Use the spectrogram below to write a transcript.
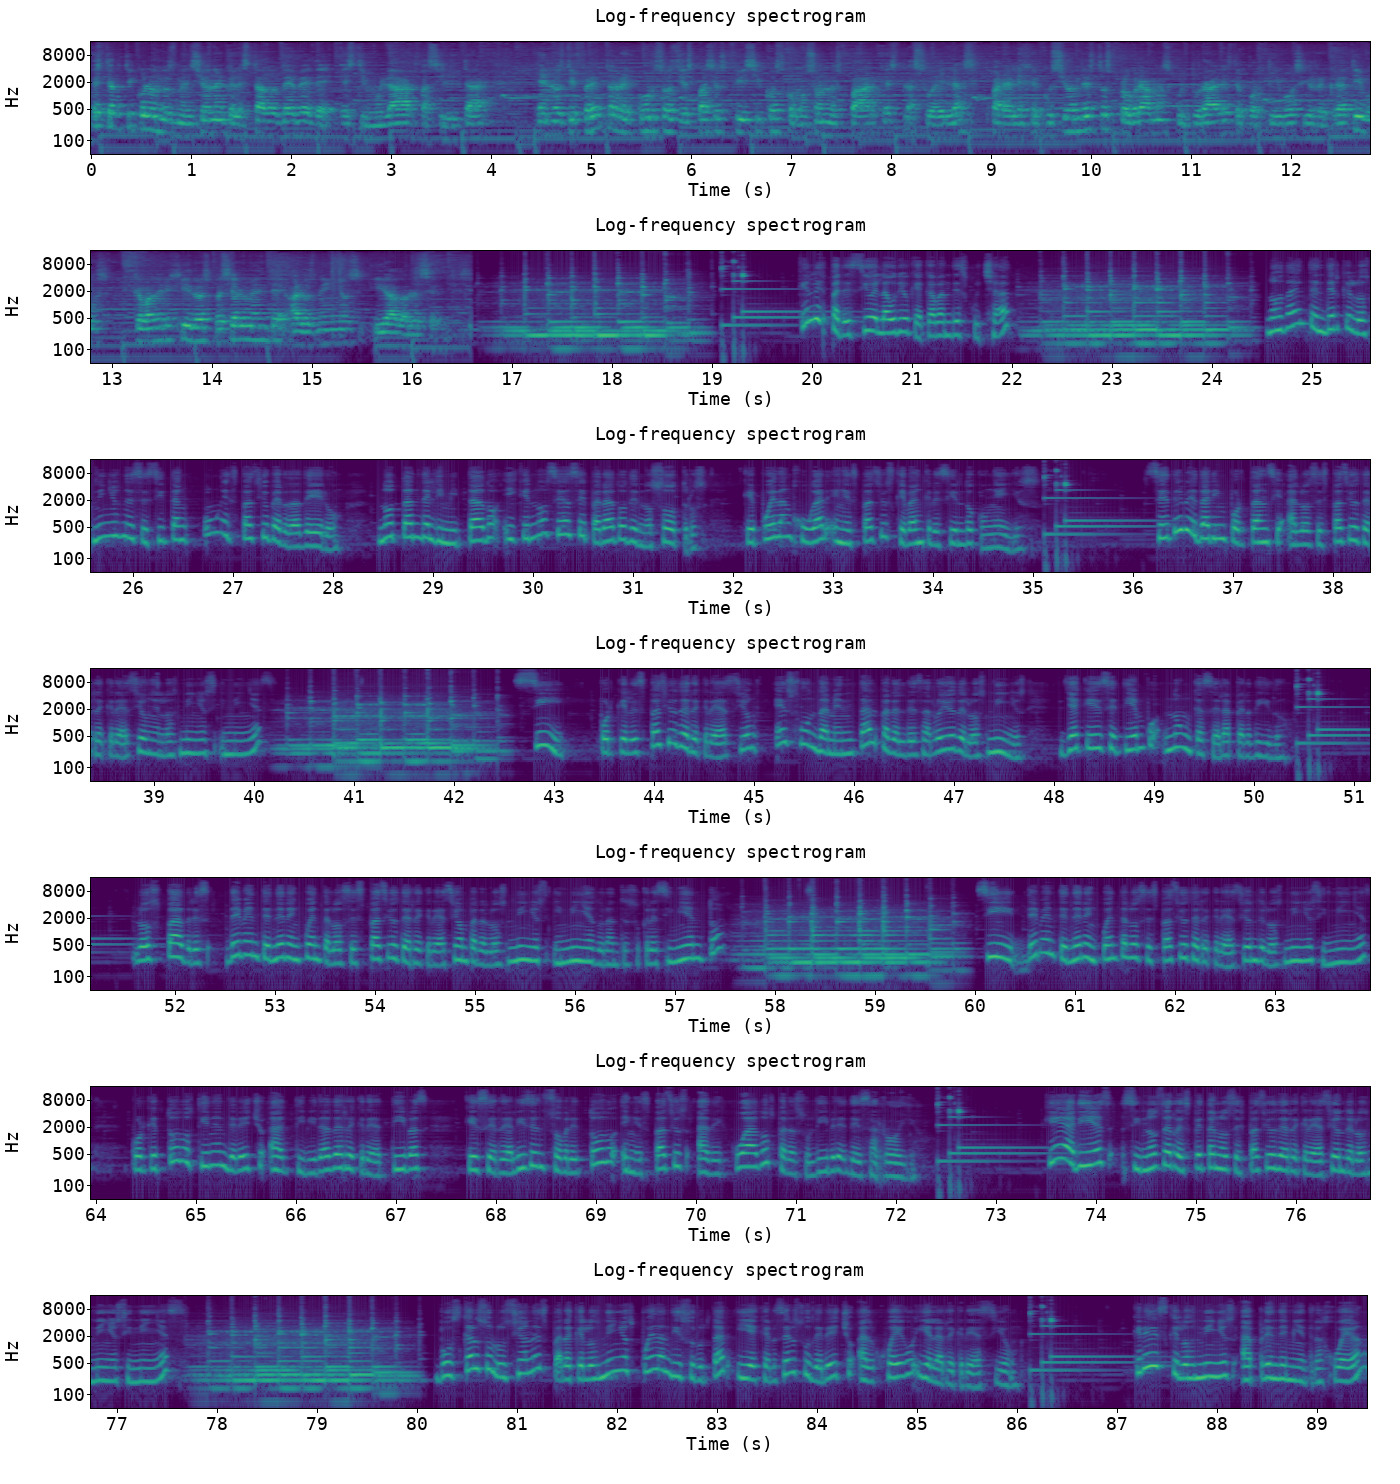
Este artículo nos menciona que el Estado debe de estimular, facilitar en los diferentes recursos y espacios físicos como son los parques, plazuelas, para la ejecución de estos programas culturales, deportivos y recreativos, que va dirigido especialmente a los niños y adolescentes. ¿Qué les pareció el audio que acaban de escuchar? nos da a entender que los niños necesitan un espacio verdadero, no tan delimitado y que no sea separado de nosotros, que puedan jugar en espacios que van creciendo con ellos. ¿Se debe dar importancia a los espacios de recreación en los niños y niñas? Sí, porque el espacio de recreación es fundamental para el desarrollo de los niños, ya que ese tiempo nunca será perdido. Los padres deben tener en cuenta los espacios de recreación para los niños y niñas durante su crecimiento. Sí, deben tener en cuenta los espacios de recreación de los niños y niñas porque todos tienen derecho a actividades recreativas que se realicen sobre todo en espacios adecuados para su libre desarrollo. ¿Qué harías si no se respetan los espacios de recreación de los niños y niñas? buscar soluciones para que los niños puedan disfrutar y ejercer su derecho al juego y a la recreación. ¿Crees que los niños aprenden mientras juegan?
